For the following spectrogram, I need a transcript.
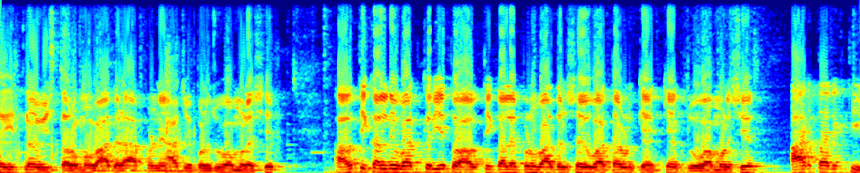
સહિતના વિસ્તારોમાં વાદળા આપણને આજે પણ જોવા મળે છે. આવતીકાલની વાત કરીએ તો આવતીકાલે પણ વાદળછાયું વાતાવરણ ક્યાંક ક્યાંક જોવા મળશે. બાર તારીખથી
